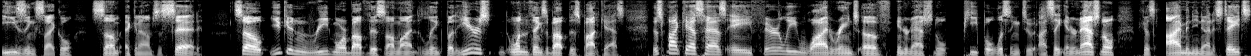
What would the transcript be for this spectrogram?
easing cycle, some economists said. So you can read more about this online link, but here's one of the things about this podcast. This podcast has a fairly wide range of international people listening to it. I say international because I'm in the United States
